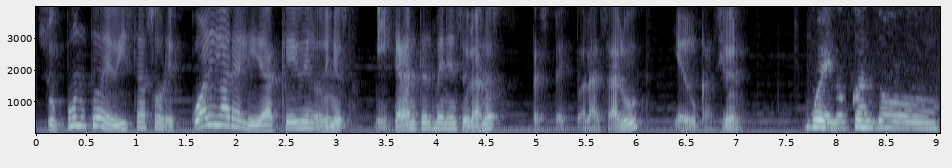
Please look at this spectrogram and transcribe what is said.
su punto de vista sobre cuál es la realidad que viven los niños migrantes venezolanos respecto a la salud y educación. Bueno, cuando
